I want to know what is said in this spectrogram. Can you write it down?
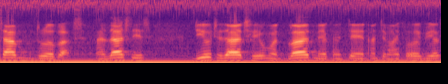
some drawbacks and that is due to that human blood may contain antimicrobials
